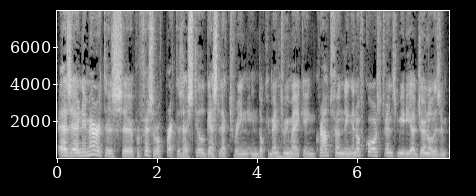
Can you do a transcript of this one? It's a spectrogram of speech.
As an emeritus uh, professor of practice, I still guest lecturing in documentary making, crowdfunding and of course transmedia journalism.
